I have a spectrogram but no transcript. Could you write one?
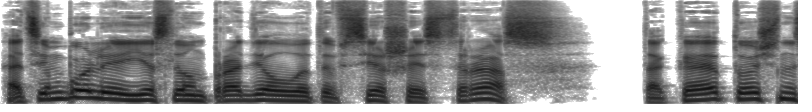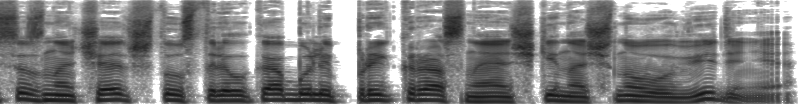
а тем более, если он проделал это все шесть раз, Такая точность означает, что у стрелка были прекрасные очки ночного видения,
